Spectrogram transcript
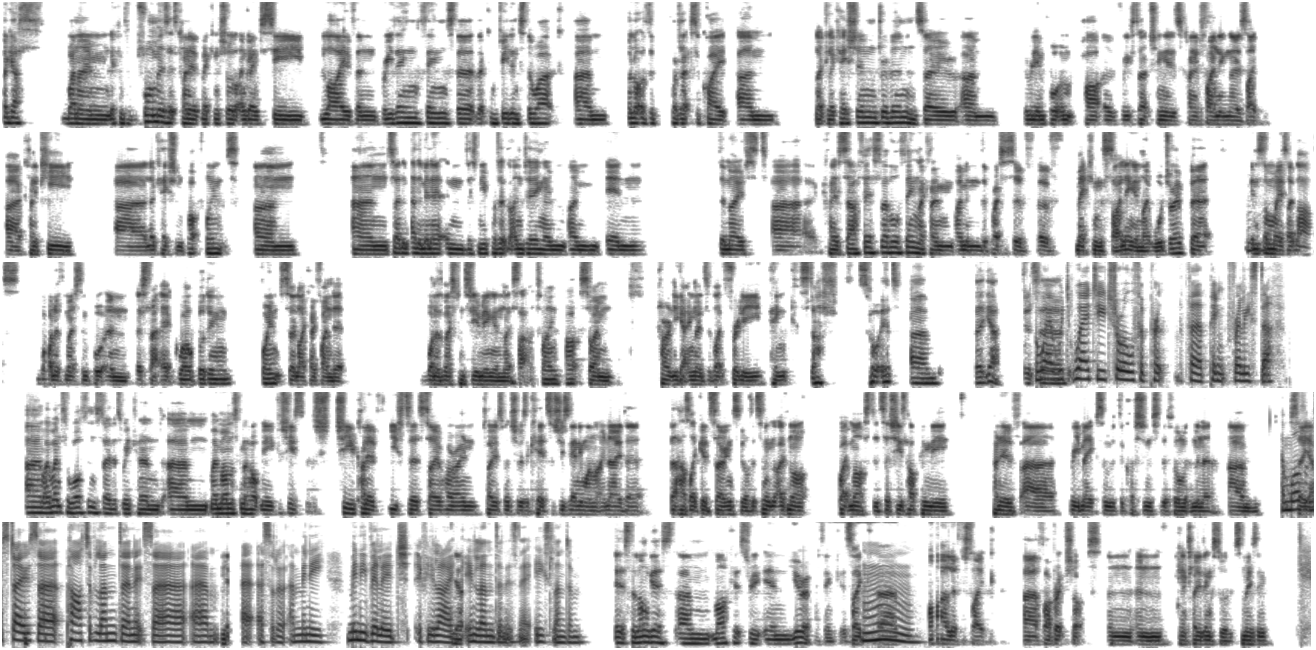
I guess when I'm looking for performers, it's kind of making sure that I'm going to see live and breathing things that, that can feed into the work. Um, a lot of the projects are quite um, like location driven, and so um, a really important part of researching is kind of finding those like uh, kind of key uh, location plot points. Um, and so at the, at the minute in this new project that I'm doing, I'm I'm in the most uh, kind of surface level thing. Like I'm I'm in the process of of making the styling and like wardrobe, but mm-hmm. in some mm-hmm. ways like that's one of the most important aesthetic world building points. So like I find it one of the most consuming and like satisfying parts. So I'm currently getting loads of like frilly pink stuff sorted. Um, but yeah, where uh, would where do you trawl for for pink frilly stuff? Um, I went to Walthamstow this weekend. Um, my mom's going to help me because she's she kind of used to sew her own clothes when she was a kid, so she's the only one that I know that that has like good sewing skills. It's something that I've not quite mastered, so she's helping me kind of uh, remake some of the costumes for the film at the minute. Um, and Walthamstow's so, yeah. part of London. It's a, um, yeah. a, a, sort of a mini mini village, if you like, yeah. in London, isn't it? East London. It's the longest um, market street in Europe. I think it's like mm. a mile of just like uh, fabric shops and and you know, clothing stores. It's amazing.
